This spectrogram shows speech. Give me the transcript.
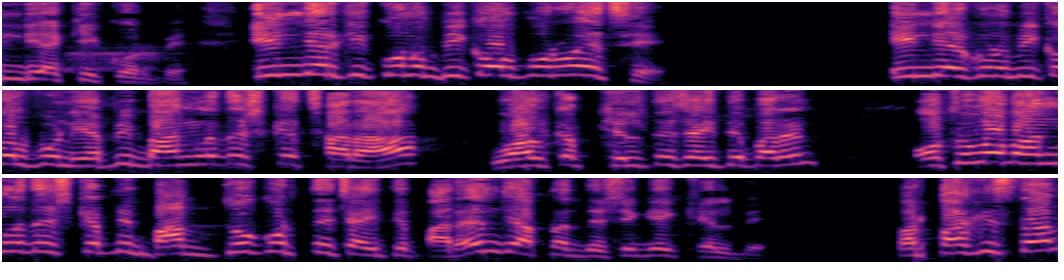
ইন্ডিয়া কি করবে? ইন্ডিয়ার কি কোনো বিকল্প রয়েছে? ইন্ডিয়ার কোনো বিকল্প নেই। আপনি বাংলাদেশকে ছাড়া ওয়ার্ল্ড কাপ খেলতে চাইতে পারেন, অথবা বাংলাদেশকে আপনি বাধ্য করতে চাইতে পারেন যে আপনার দেশে গিয়ে খেলবে। আর পাকিস্তান?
